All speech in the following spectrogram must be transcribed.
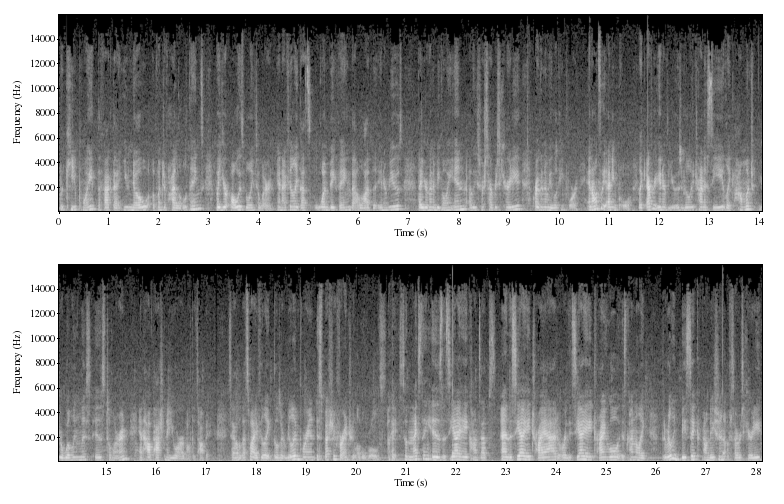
the key point, the fact that you know a bunch of high level things, but you're always willing to learn. And I feel like that's one big thing that a lot of the interviews that you're gonna be going in, at least for cybersecurity, are gonna be looking for. And honestly, any role. Like every interview is really trying to see like how much your willingness is to learn and how passionate you are about the topic. So that's why I feel like those are really important, especially for entry level roles. Okay, so the next thing is the CIA concepts. And the CIA triad or the CIA triangle is kind of like the really basic foundation of cybersecurity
